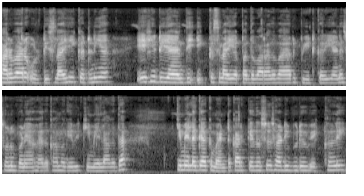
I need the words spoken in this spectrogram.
ਹਰ ਵਾਰ ਉਲਟੀ ਸਲਾਈ ਹੀ ਕੱਢਣੀ ਹੈ ਇਹੀ ਡਿਜ਼ਾਈਨ ਦੀ ਇੱਕ ਸਿਲਾਈ ਆਪਾਂ ਦੁਬਾਰਾ ਦੁਬਾਰਾ ਰਿਪੀਟ ਕਰੀ ਜਾਣੇ, ਤੁਹਾਨੂੰ ਬਣਿਆ ਹੋਇਆ ਦਿਖਾਵਾਂਗੇ ਵੀ ਕਿਵੇਂ ਲੱਗਦਾ। ਕਿਵੇਂ ਲੱਗਿਆ ਕਮੈਂਟ ਕਰਕੇ ਦੱਸਿਓ ਸਾਡੀ ਵੀਡੀਓ ਵੇਖਣ ਲਈ।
